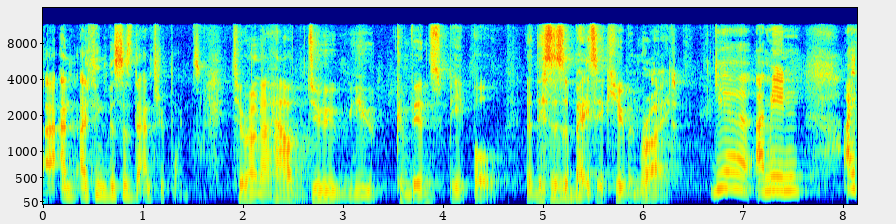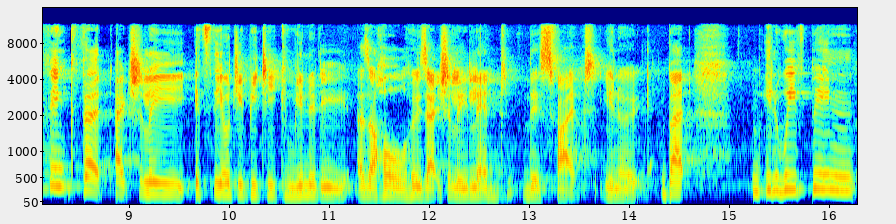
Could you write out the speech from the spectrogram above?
uh, and I think this is the entry point. Tirana, how do you convince people that this is a basic human right? Yeah, I mean, I think that actually it's the LGBT community as a whole who's actually led this fight, you know, but, you know, we've been,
